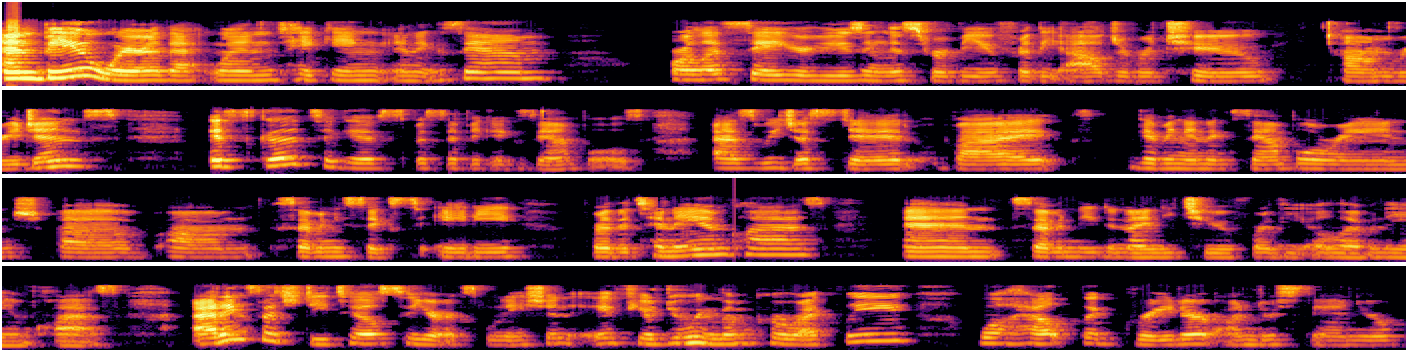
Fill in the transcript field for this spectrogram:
And be aware that when taking an exam, or let's say you're using this review for the Algebra 2 um, Regents, it's good to give specific examples, as we just did by giving an example range of um, 76 to 80 for the 10 a.m. class and 70 to 92 for the 11 a.m. class. Adding such details to your explanation, if you're doing them correctly, will help the grader understand your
